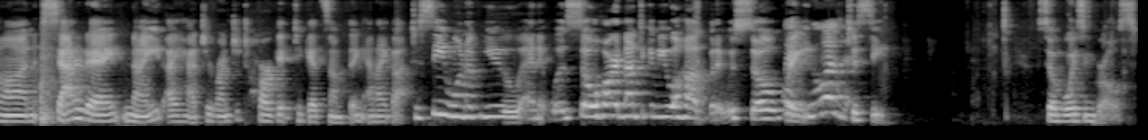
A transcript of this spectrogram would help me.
on Saturday night, I had to run to Target to get something, and I got to see one of you, and it was so hard not to give you a hug, but it was so great Wait, to see. So, boys and girls,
